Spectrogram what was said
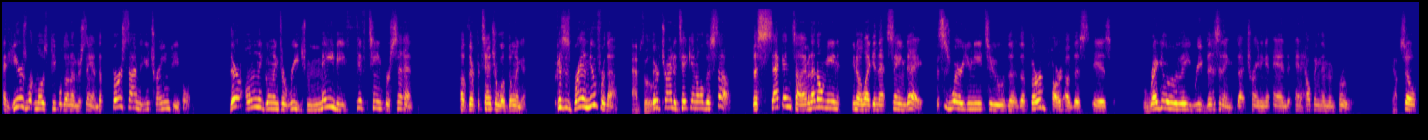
And here's what most people don't understand the first time that you train people, they're only going to reach maybe 15% of their potential of doing it because it's brand new for them. Absolutely. They're trying to take in all this stuff. The second time, and I don't mean, you know, like in that same day, this is where you need to, the, the third part of this is regularly revisiting that training and and helping them improve. Yep. So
